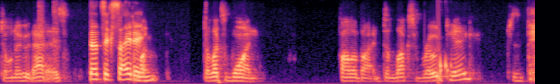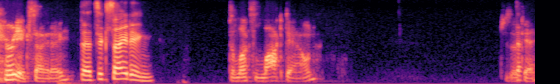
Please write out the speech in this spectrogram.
Don't know who that is. That's exciting. Deluxe, Deluxe One, followed by Deluxe Road Pig, which is very exciting. That's exciting. Deluxe Lockdown, which is okay.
